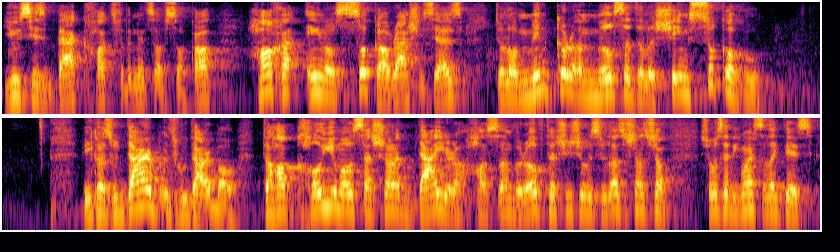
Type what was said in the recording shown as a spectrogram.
use his back huts for the mitzvah of sukkah? Hacha eno sukkah, Rashi says, de lo minkar a milsa de l'shem sukkahu. Because hudarbo the hakol yemos hashana dayer hasam v'rov tashishu v'sudas hashana So said the Gemara says like this.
